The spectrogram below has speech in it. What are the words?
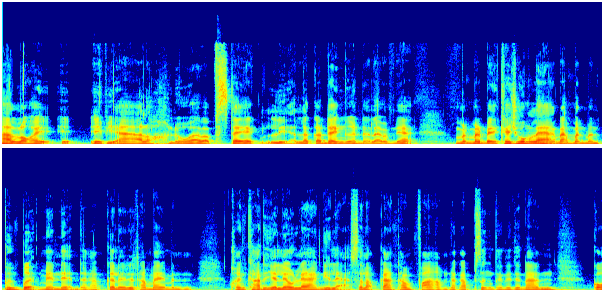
500 APR หรอ หรือว่าแบบสเต็กเหรียญแล้วก็ได้เงินอะไรแบบเนี้ยมันมันเป็นแค่ช่วงแรกนะ มันมันเพิ่งเปิดเมนเน็ตนะครับ ก็เลยได้ทำให้มันค่อนข้างที่จะเร็วแรงนี่แหละสำหรับการทำฟาร์มนะครับ ซึ่งทั้งนี้ทั้งนั้นก็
